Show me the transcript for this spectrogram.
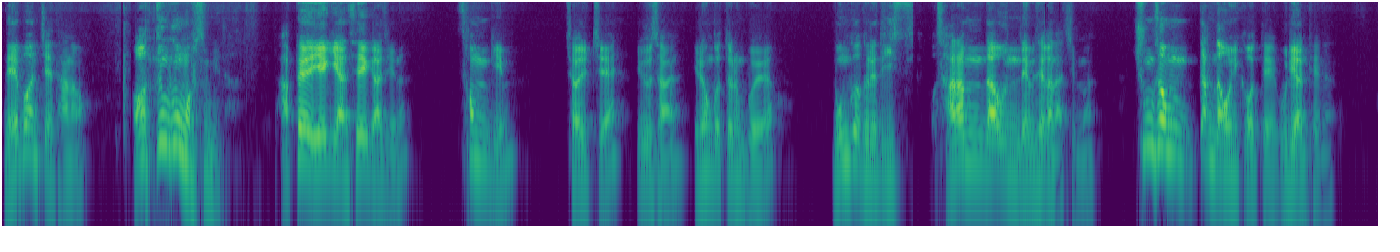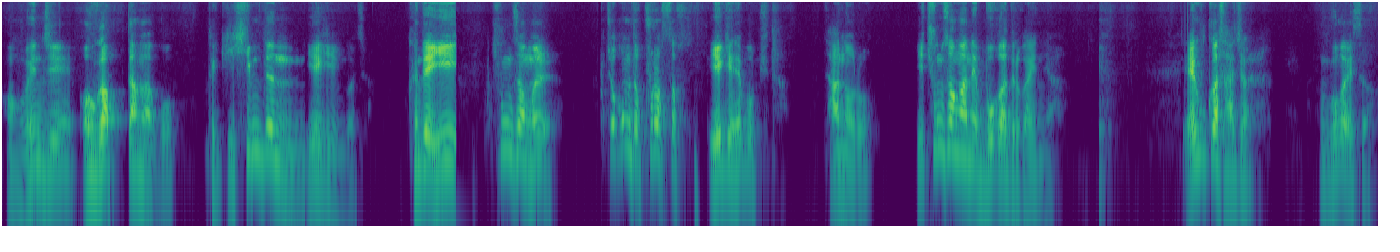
네 번째 단어. 어, 뜬금없습니다. 앞에 얘기한 세 가지는 섬김, 절제, 유산 이런 것들은 뭐예요? 뭔가 그래도 이 사람다운 냄새가 났지만 충성 딱 나오니까 어때? 우리한테는 어, 왠지 억압당하고 듣기 힘든 얘기인 거죠. 근데 이 충성을 조금 더 풀어서 얘기해 봅시다. 단어로 이 충성 안에 뭐가 들어가 있냐? 애국가 사절 뭐가 있어?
